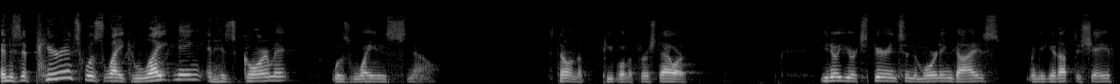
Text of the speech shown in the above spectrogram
And his appearance was like lightning, and his garment was white as snow. He's telling the people in the first hour. You know your experience in the morning, guys, when you get up to shave?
